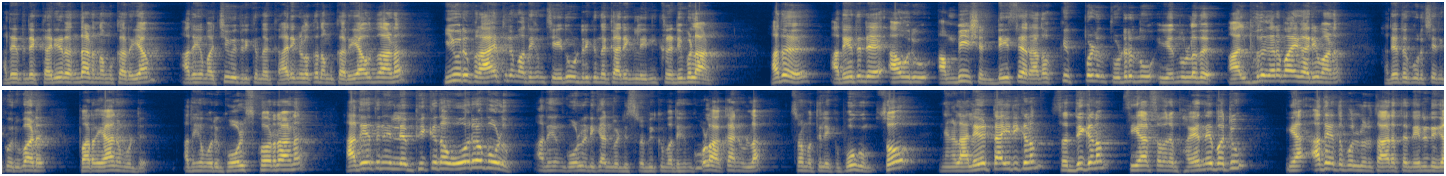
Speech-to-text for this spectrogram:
അദ്ദേഹത്തിന്റെ കരിയർ എന്താണെന്ന് നമുക്കറിയാം. അദ്ദേഹം അച്ചീവ് ചെയ്തിരിക്കുന്ന കാര്യങ്ങളൊക്കെ നമുക്കറിയാവുന്നതാണ്. ഈ ഒരു പ്രായത്തിലും അദ്ദേഹം ചെയ്തുകൊണ്ടിരിക്കുന്ന കാര്യങ്ങൾ ഇൻക്രെഡിബിൾ ആണ്. അത് അദ്ദേഹത്തിന്റെ ആ ഒരു അംബീഷൻ ഡിസയർ അതൊക്കെ ഇപ്പോഴും തുടരുന്നു എന്നുള്ളത് അത്ഭുതകരമായ കാര്യമാണ്. അദ്ദേഹത്തെക്കുറിച്ച് എനിക്ക് ഒരുപാട് പറയാനുമുണ്ട്. അദ്ദേഹം ഒരു ഗോൾ സ്കോററാണ് അദ്ദേഹത്തിന് ലഭിക്കുന്ന ഓരോ ബോളും അദ്ദേഹം ഗോൾ അടിക്കാൻ വേണ്ടി ശ്രമിക്കും. അദ്ദേഹം ഗോളാക്കാനുള്ള ശ്രമത്തിലേക്ക് പോകും. സോ ഞങ്ങൾ അലേർട്ടായിരിക്കണം ശ്രദ്ധിക്കണം. സി ആർ സെവനെ ഭയന്നേ പറ്റൂ. അദ്ദേഹത്തെ പോലുള്ളൊരു താരത്തെ നേരിടുക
